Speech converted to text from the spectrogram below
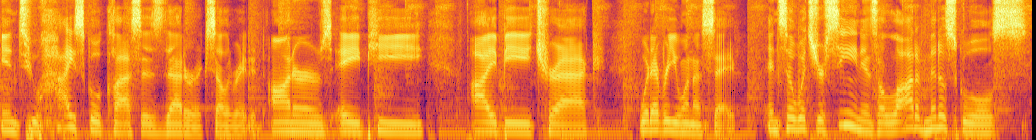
into high school classes that are accelerated honors, AP, IB, track, whatever you want to say. And so, what you're seeing is a lot of middle schools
